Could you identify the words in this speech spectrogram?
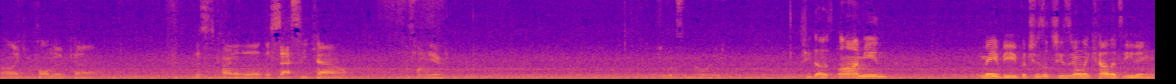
I like to call him a cow. This is kind of the, the sassy cow. This one here. She looks annoyed. She does. Well, I mean, maybe, but she's she's the only cow that's eating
